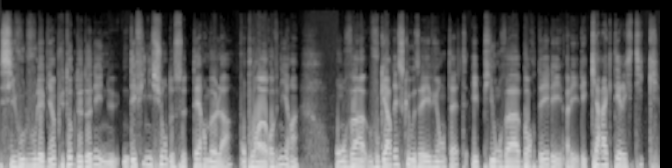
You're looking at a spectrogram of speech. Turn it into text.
Si vous le voulez bien, plutôt que de donner une, définition de ce terme-là, on pourra revenir, hein, on va vous garder ce que vous avez vu en tête et puis on va aborder les, les caractéristiques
